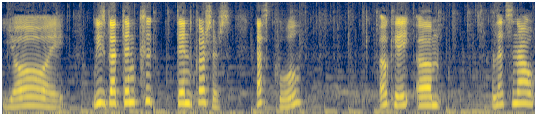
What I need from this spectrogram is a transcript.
Yoy, we've got 10 cook 10 cursors. That's cool. Okay, um, let's now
